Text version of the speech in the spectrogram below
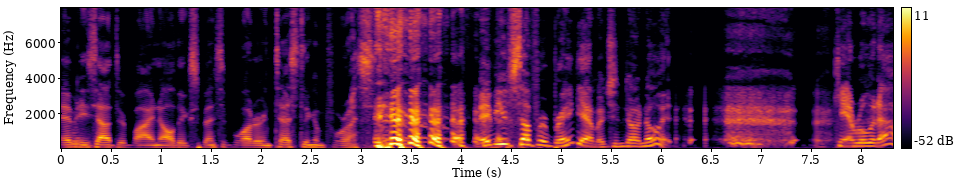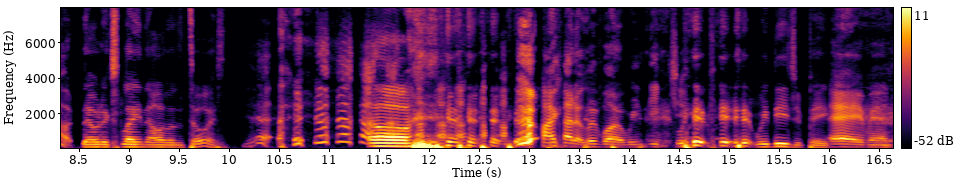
Ebony's out there buying all the expensive water and testing them for us. Maybe you've suffered brain damage and don't know it. Can't rule it out. that would explain all of the toys. Yeah. Uh, I gotta live while we need you. we need you, Pete. Hey man,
